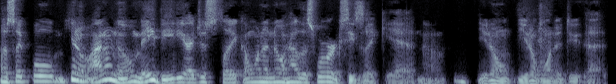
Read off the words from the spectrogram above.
I was like, well, you know, I don't know, maybe. I just like I want to know how this works. He's like, yeah, no, you don't, you don't want to do that.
